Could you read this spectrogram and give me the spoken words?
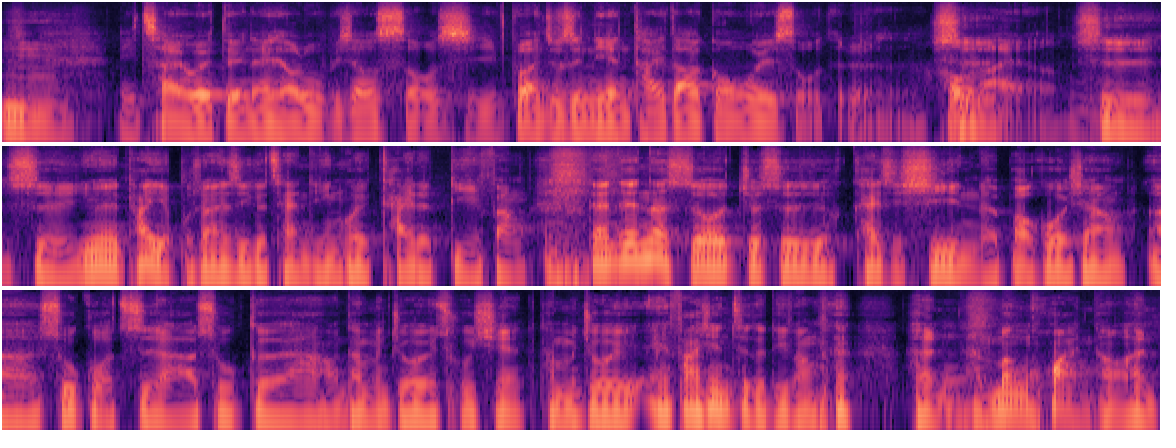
嗯，你才会对那条路比较熟悉，不然就是念台大公卫所的人。后来啊，是是，因为它也不算是一个餐厅会开的地方，但在那时候就是开始吸引的，包括像呃苏国志啊、苏哥啊，他们就会出现，他们就会哎发现这个地方 很很梦幻哈，很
